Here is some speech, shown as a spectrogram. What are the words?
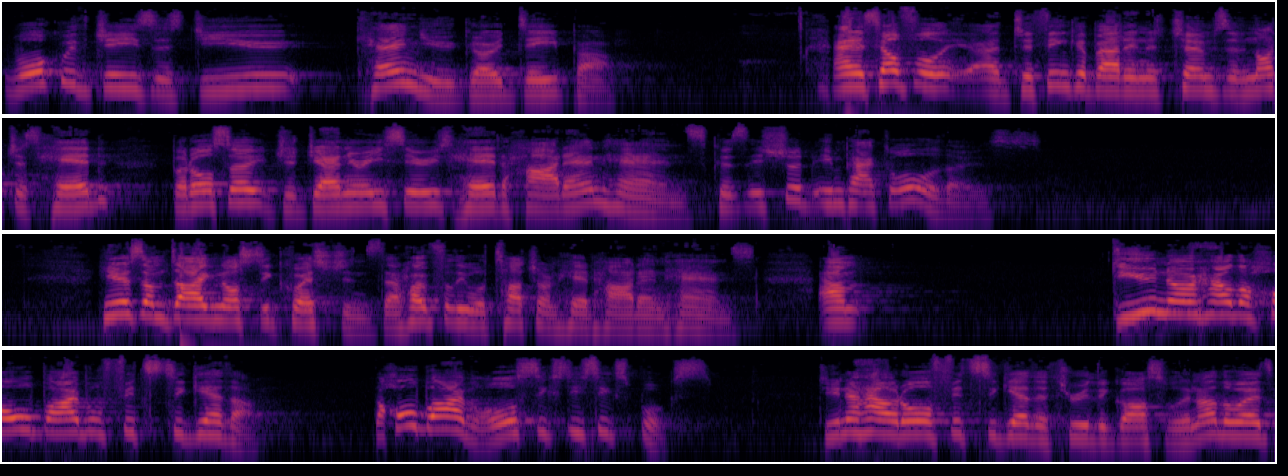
walk with Jesus do you, can you go deeper? And it's helpful uh, to think about it in terms of not just head, but also January series head, heart, and hands, because it should impact all of those. Here are some diagnostic questions that hopefully will touch on head, heart, and hands. Um, do you know how the whole Bible fits together? The whole Bible, all 66 books. Do you know how it all fits together through the gospel? In other words,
